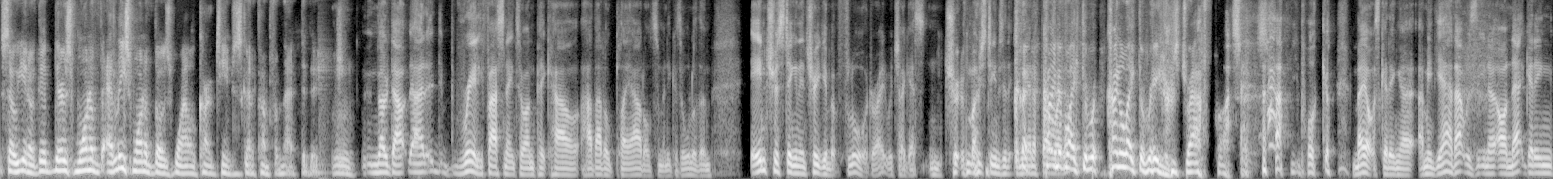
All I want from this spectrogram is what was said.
so you know there's one of at least one of those wild card teams is going to come from that division mm, no doubt uh, really fascinating to unpick how how that'll play out ultimately because all of them interesting and intriguing, but flawed, right? Which I guess true of most teams in, in the NFL. Kind right of like the kind of like the Raiders draft process. well, Mayock's getting a. I mean, yeah, that was you know Arnette getting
